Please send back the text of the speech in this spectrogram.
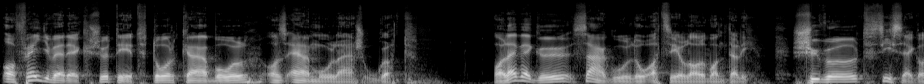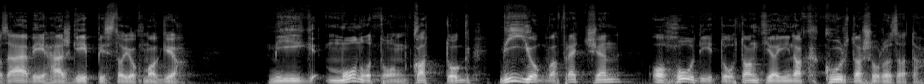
A fegyverek sötét torkából az elmúlás ugat. A levegő száguldó acéllal van teli. Süvölt, sziszeg az AVH-s géppisztolyok magja. Míg monoton kattog, víjogva frecsen a hódító tankjainak kurta sorozata.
